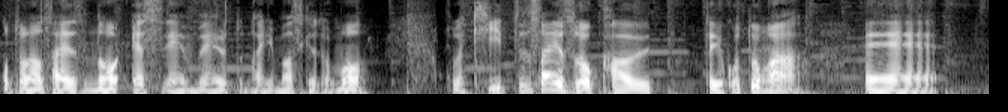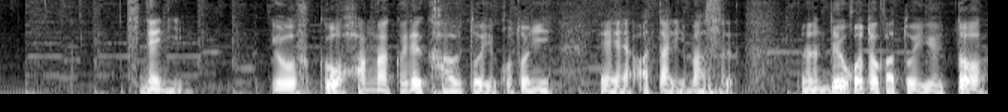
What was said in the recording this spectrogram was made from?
大人サイズの SML となりますけどもこのキッズサイズを買うっていうことが、えー、常に洋服を半額で買うということに、えー、当たります。うん、どういうことかというと、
